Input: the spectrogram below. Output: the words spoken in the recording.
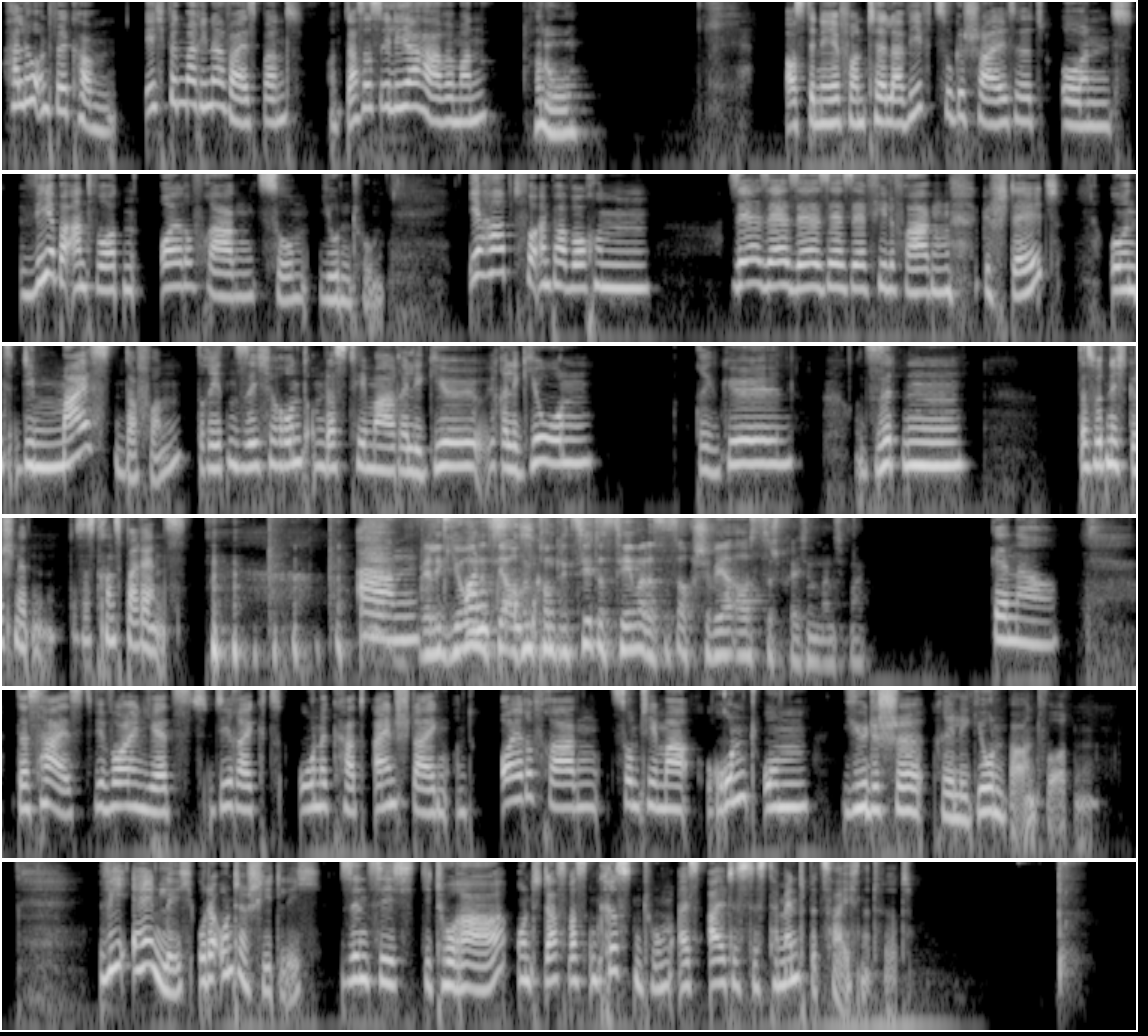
Hallo und willkommen. Ich bin Marina Weißband und das ist Elia Havemann. Hallo. Aus der Nähe von Tel Aviv zugeschaltet und wir beantworten eure Fragen zum Judentum. Ihr habt vor ein paar Wochen sehr, sehr, sehr, sehr, sehr viele Fragen gestellt und die meisten davon drehten sich rund um das Thema Religiö Religion, Religion und Sitten das wird nicht geschnitten. Das ist Transparenz. ähm, Religion ist ja auch ein kompliziertes Thema. Das ist auch schwer auszusprechen manchmal. Genau. Das heißt, wir wollen jetzt direkt ohne Cut einsteigen und eure Fragen zum Thema rund um jüdische Religion beantworten. Wie ähnlich oder unterschiedlich sind sich die Torah und das, was im Christentum als Altes Testament bezeichnet wird?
